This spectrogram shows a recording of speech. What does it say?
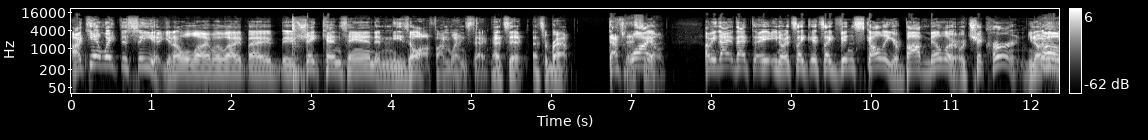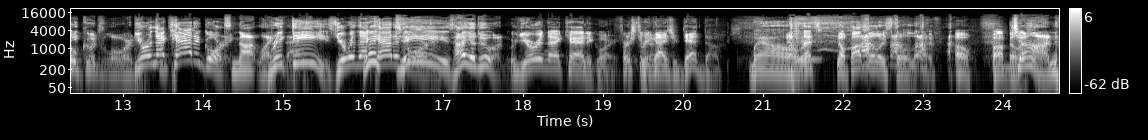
I can't wait to see you. You know, we'll, uh, we'll uh, uh, shake Ken's hand, and he's off on Wednesday. That's it. That's a wrap. That's, That's wild. it. I mean, that that uh, you know, it's like it's like Vin Scully or Bob Miller or Chick Hearn. You know, Oh, it- good lord! you're in that category. It's not like Rick that. Dees. You're in that Rick category. Dees, how you doing? You're in that category. First three Yeah. guys are dead, though. Well, that's no. Bob Miller's still alive. Oh, Bob Miller. John,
